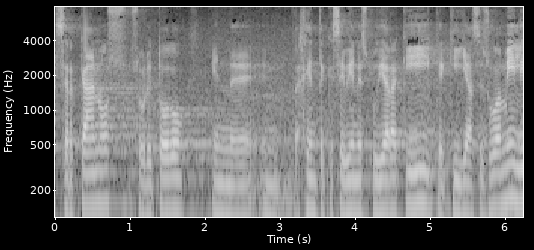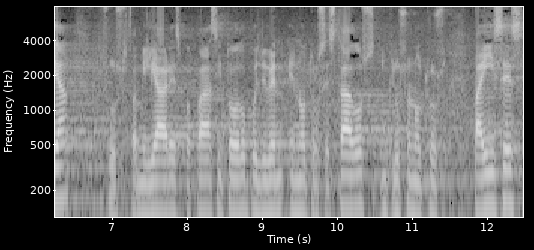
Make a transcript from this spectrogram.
cercanos, sobre todo eh, en, la gente que se viene a estudiar aquí, que aquí ya hace su familia, sus familiares, papás y todo, pues viven en otros estados, incluso en otros países,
